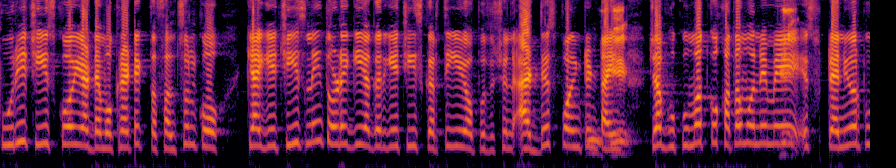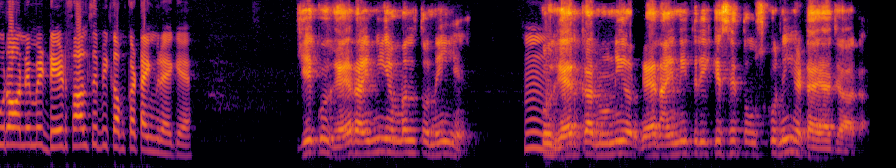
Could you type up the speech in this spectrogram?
पूरी चीज़ को या डेमोक्रेटिक तसलसल को क्या ये चीज़ नहीं तोड़ेगी अगर ये चीज़ करती है opposition at this point in time जब हुकूमत को खत्म होने में इस टेन्योर पूरा होने में डेढ़ साल से भी कम का टाइम रह गया है। ये कोई गैर आईनी अमल तो नहीं है। हम्म। कोई गैर कानूनी और गैर आईनी तरीके से तो उसको नहीं हटाया जा रहा।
